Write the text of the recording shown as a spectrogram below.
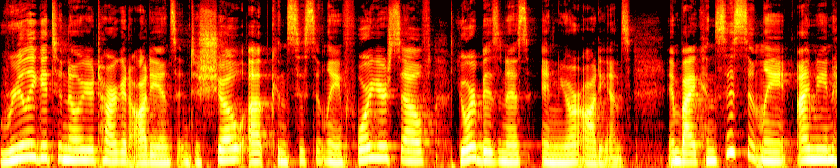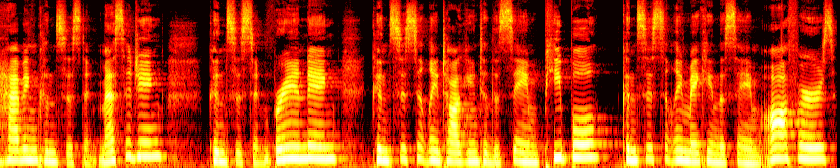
really get to know your target audience and to show up consistently for yourself, your business and your audience. And by consistently, I mean having consistent messaging, consistent branding, consistently talking to the same people, consistently making the same offers,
